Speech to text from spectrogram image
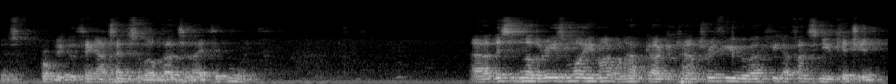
It's probably a good thing our tents are well ventilated, isn't it? Uh, this is another reason why you might want to have a Geiger counter if you, uh, if you get a fancy new kitchen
